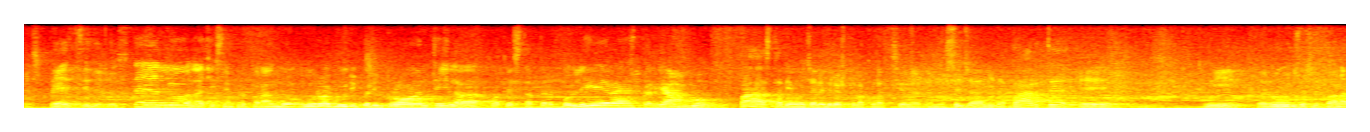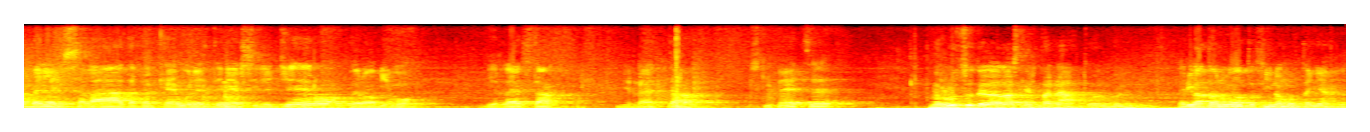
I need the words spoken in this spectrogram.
Le spezie dell'ostello, là ci stiamo preparando un ragù di quelli pronti, l'acqua che sta per bollire. Speriamo. Pasta, abbiamo già le brioche per la colazione, le abbiamo messe già lì da parte e qui Ferruccio si fa una bella insalata perché vuole tenersi leggero, però abbiamo birretta, birretta, schifezze. Merluzzo dell'Alaska impanato. Eh, È arrivato a nuoto fino a Montagnana.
